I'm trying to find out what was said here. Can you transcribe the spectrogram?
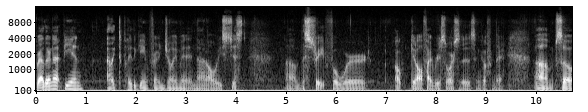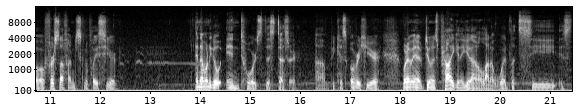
rather not be in. I like to play the game for enjoyment and not always just um, the straightforward I'll get all five resources and go from there. Um, so first off I'm just going to place here and I want to go in towards this desert um, because over here what I'm end up doing is probably to get on a lot of wood. Let's see is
